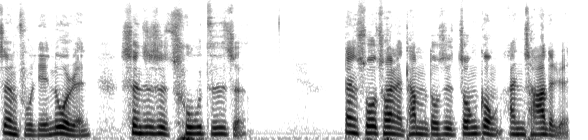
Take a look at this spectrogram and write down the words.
政府联络人，甚至是出资者，但说穿了，他们都是中共安插的人。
